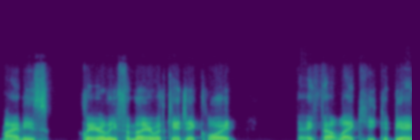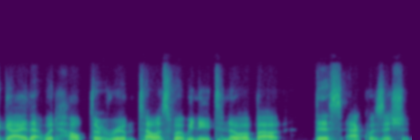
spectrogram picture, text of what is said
Miami's clearly familiar with KJ Cloyd they felt like he could be a guy that would help the room. Tell us what we need to know about this acquisition.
